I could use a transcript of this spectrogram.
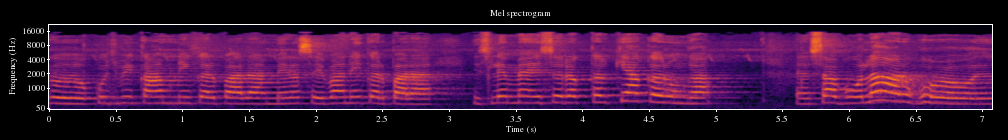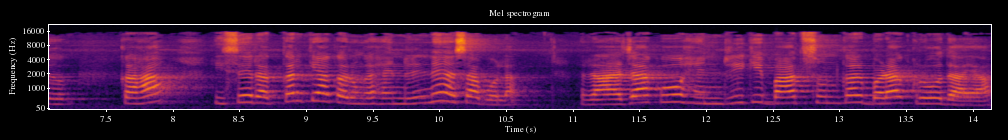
कुछ भी काम नहीं कर पा रहा है मेरा सेवा नहीं कर पा रहा है इसलिए मैं इसे रख कर क्या करूँगा? ऐसा बोला और कहा, इसे रख कर क्या करूँगा? हेनरी ने ऐसा बोला। राजा को हेनरी की बात सुनकर बड़ा क्रोध आया।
